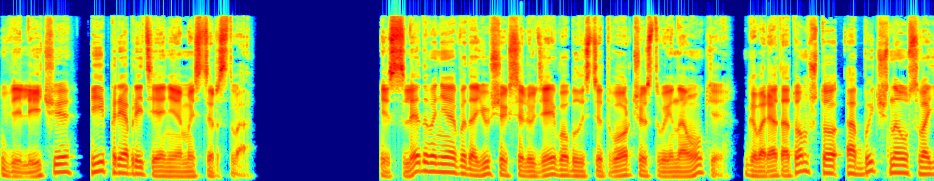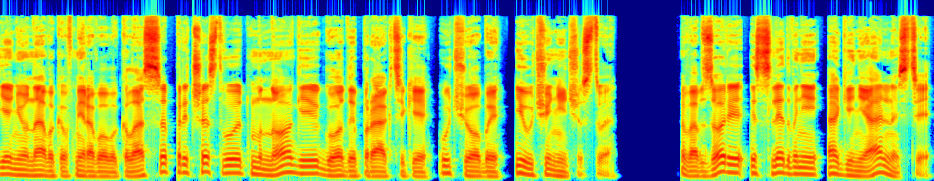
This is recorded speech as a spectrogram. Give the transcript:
Величие и приобретение мастерства. Исследования выдающихся людей в области творчества и науки говорят о том, что обычно усвоению навыков мирового класса предшествуют многие годы практики, учебы и ученичества. В обзоре исследований о гениальности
